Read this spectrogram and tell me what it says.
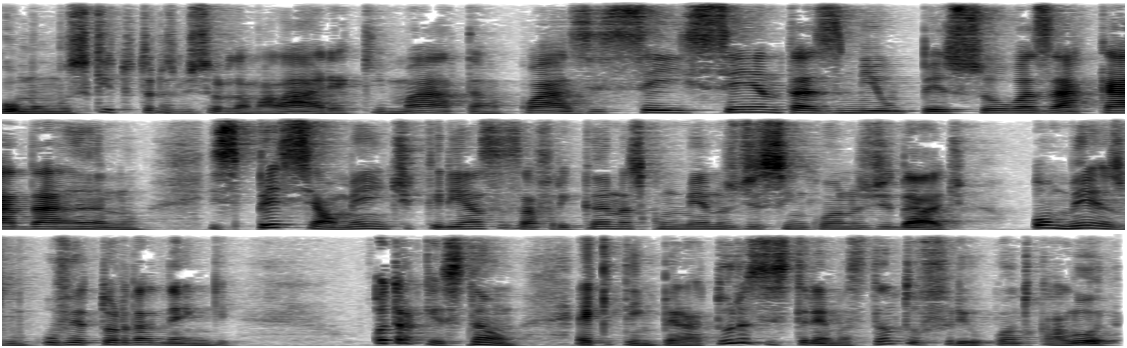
como o mosquito transmissor da malária, que mata quase 600 mil pessoas a cada ano, especialmente crianças africanas com menos de 5 anos de idade, ou mesmo o vetor da dengue. Outra questão é que temperaturas extremas, tanto frio quanto calor,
